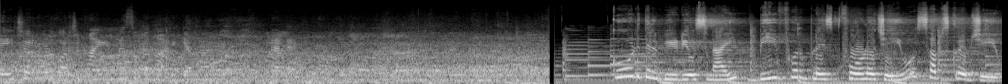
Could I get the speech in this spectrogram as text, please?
നേച്ചറിനോട് കുറച്ച് കൈൻഡ്നെസ് ഒക്കെ കാണിക്കാം അല്ലേ? കൂടുതൽ വീഡിയോസിനായി ബി ഫോർ പ്ലേസ് ഫോളോ ചെയ്യൂ സബ്സ്ക്രൈബ് ചെയ്യൂ.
